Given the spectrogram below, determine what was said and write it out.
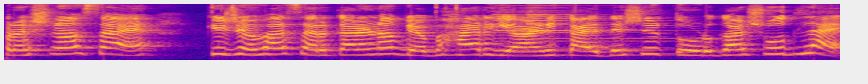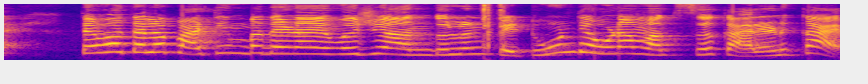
प्रश्न असा आहे की जेव्हा सरकारनं व्यवहार्य आणि कायदेशीर तोडगा शोधलाय तेव्हा त्याला पाठिंबा देण्याऐवजी आंदोलन पेटवून ठेवण्यामागचं कारण काय?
